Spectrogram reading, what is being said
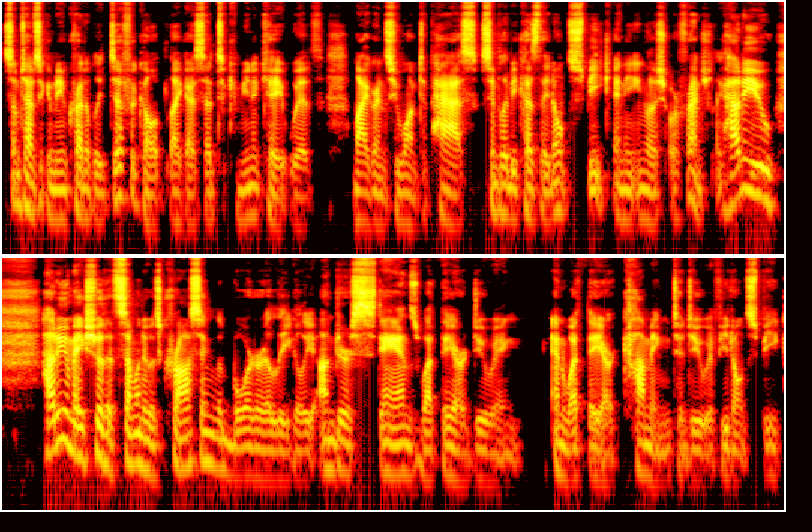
sometimes it can be incredibly difficult, like I said, to communicate with migrants who want to pass simply because they don't speak any English or French. Like how do you how do you make sure that someone who is crossing the border illegally understands what they are doing and what they are coming to do if you don't speak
